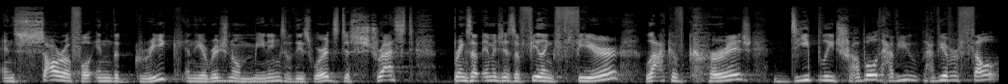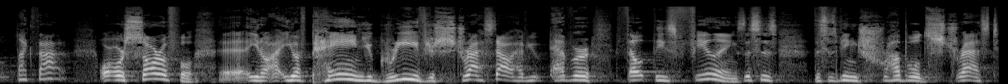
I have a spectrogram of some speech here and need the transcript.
and sorrowful in the Greek and the original meanings of these words. Distressed brings up images of feeling fear, lack of courage, deeply troubled. Have you, have you ever felt like that? or, or sorrowful. Uh, you know, you have pain, you grieve, you're stressed out. Have you ever felt these feelings? This is, this is being troubled, stressed,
